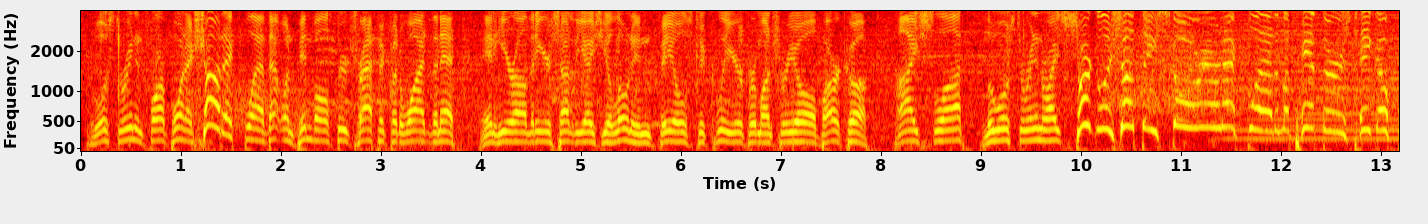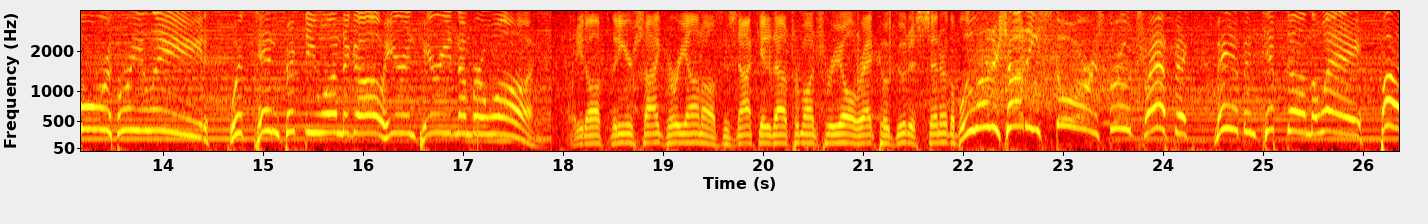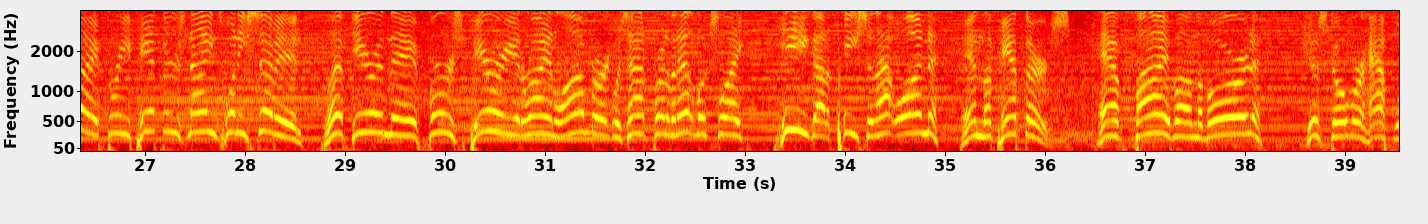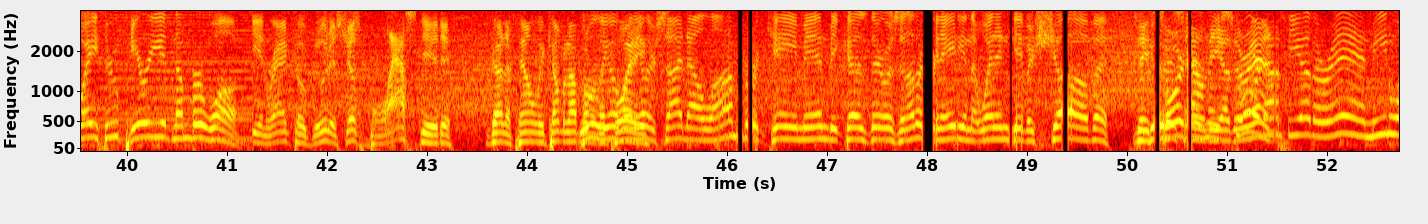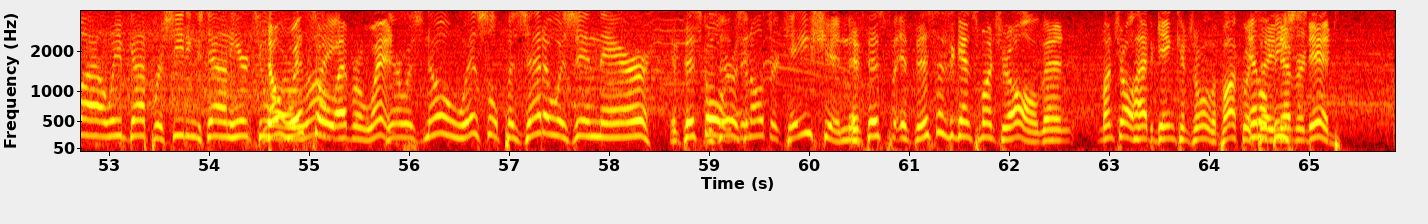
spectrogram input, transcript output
3-2. Luostarinen far point, a shot Ekblad. That one pinballs through traffic but wide of the net. And here on the near side of the ice, Ylonen fails to clear for Montreal. Barkov, high slot, Luostarinen right circle, a shot, they score, Aaron Ekblad, and the Panthers take a 4-3 lead with 10.51 to go here in period number one. Laid off to the near side. Gurianov does not get it out for Montreal. Radko Gudas center. The blue line a shot. He scores through traffic. May have been tipped on the way. 5 3 Panthers, 927. Left here in the first period. Ryan Lomberg was out front of the net. Looks like he got a piece of that one. And the Panthers have five on the board just over halfway through period number one. And Radko Gudas just blasted Got a penalty coming up on the Julio on the other side now. Lomberg came in because there was another Canadian that went in and gave a shove. to They scored down they the other end. out the other end. Meanwhile, we've got proceedings down here to No whistle right. ever went. There was no whistle. Pezzetta was in there. If this goal, there was an altercation. if this if this is against Montreal, then Montreal had to gain control of the puck, which It'll they be never did.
